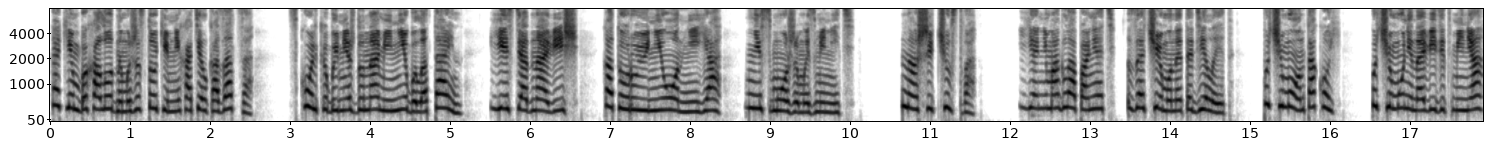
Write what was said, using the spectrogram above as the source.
каким бы холодным и жестоким не хотел казаться, сколько бы между нами ни было тайн, есть одна вещь, которую ни он, ни я не сможем изменить. Наши чувства. Я не могла понять, зачем он это делает. Почему он такой? Почему ненавидит меня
